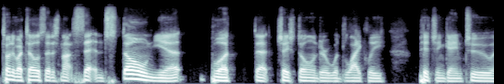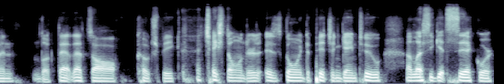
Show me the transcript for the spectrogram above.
Tony Vitello said it's not set in stone yet, but that Chase Dollander would likely pitch in game two. And look, that that's all coach speak. Chase Dollander is going to pitch in game two unless he gets sick or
